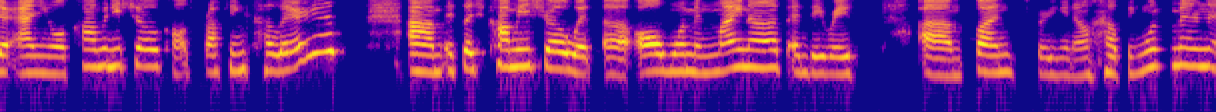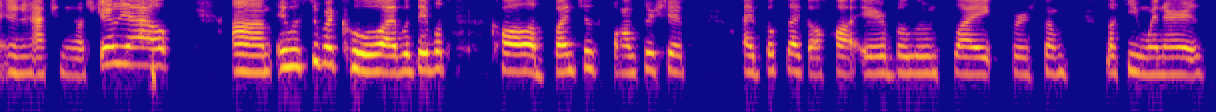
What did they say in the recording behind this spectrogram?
their annual comedy show called Frocking Hilarious. Um, it's a comedy show with all women lineup, and they raise um, funds for you know helping women in Action Australia out. Um, it was super cool. I was able to call a bunch of sponsorships. I booked like a hot air balloon flight for some lucky winners.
